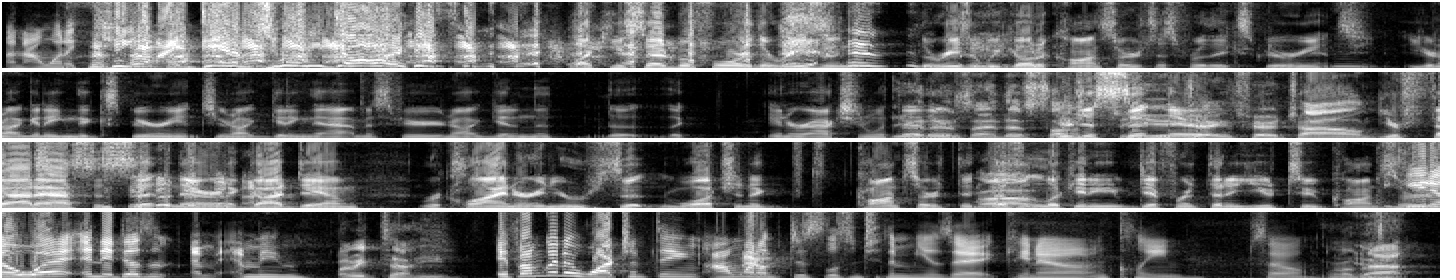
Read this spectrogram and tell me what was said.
and I want to keep my damn twenty dollars. like you said before, the reason the reason we go to concerts is for the experience. You're not getting the experience. You're not getting the atmosphere. You're not getting the the, the interaction with Yeah, others. there's uh, this you're just to sitting you, there. James Fairchild. Your fat ass is sitting there in a goddamn recliner, and you're sitting watching a concert that doesn't Wow. look any different than a YouTube concert. you know what? And it doesn't. I mean- I mean, Let me tell you, if I'm gonna watch something, I want to just listen to the music, you know, and clean. So well that,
